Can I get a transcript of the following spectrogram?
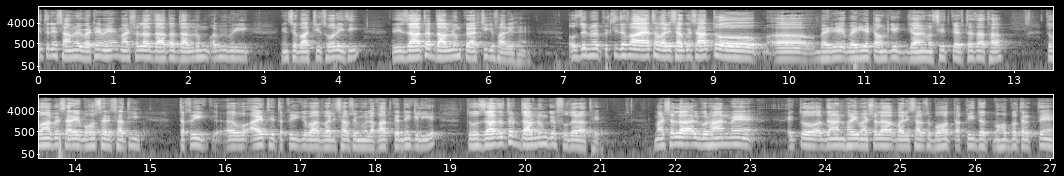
جتنے سامنے بیٹھے ہوئے ہیں ماشاء اللہ زیادہ تر دارالعلوم ابھی میری ان سے بات چیت ہو رہی تھی یہ زیادہ تر دارالعلوم کراچی کے فارغ ہیں اس دن میں پچھلی دفعہ آیا تھا والد صاحب کے ساتھ تو بحریہ بحریہ ٹاؤن کی جامع مسجد کا افتتاح تھا تو وہاں پہ سارے بہت سارے ساتھی تقریر آئے تھے تقریر کے بعد والد صاحب سے ملاقات کرنے کے لیے تو زیادہ تر دارالعلوم کے فضرا تھے ماشاء اللہ البرہان میں ایک تو عدنان بھائی ماشاءاللہ والی والد صاحب سے بہت عقیدت محبت رکھتے ہیں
